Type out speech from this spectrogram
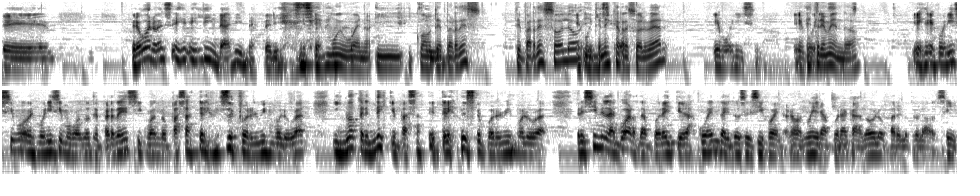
eh, pero bueno, es, es- es linda, linda experiencia. Es muy bueno. Y, y cuando Sí. te perdés, te perdés solo y tenés que resolver, Es buenísimo. es, buenísimo. tremendo. Es, es buenísimo, es buenísimo cuando te perdés y cuando pasás tres veces por el mismo lugar y no aprendés que pasaste tres veces por el mismo lugar. Recién en la cuarta por ahí te das cuenta y entonces decís, bueno, no, no era por acá, dolo para el otro lado. Sí,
